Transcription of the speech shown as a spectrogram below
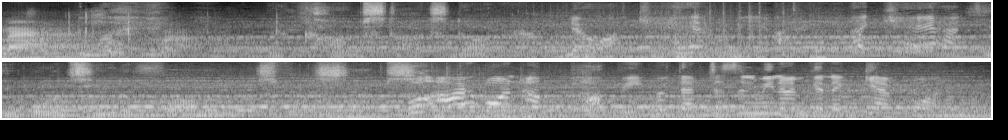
man. You're Comstock's daughter. No, I can't be. I, I can't. He wants you to follow his footsteps. Well, I want a puppy, but that doesn't mean I'm gonna get one.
